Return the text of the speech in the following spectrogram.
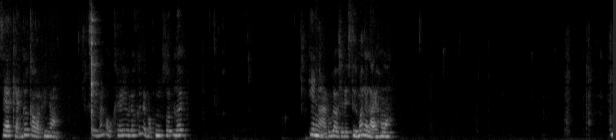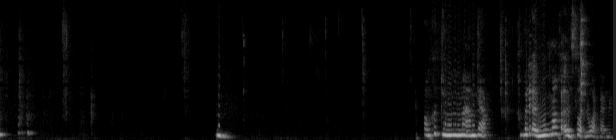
แซ่แข็งก็เก่าอะพี่น้องเสร็จมันโอเคอยู่แล้วก็ใส่บักหุ่งสดเลยเที่ยหนารู้เราจะได้ซื้อมาหลายๆห่ออืมผมคือกินมามจากไม่ได้เอิญมุมมากก็เอิญสวดลวดแบบนี้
